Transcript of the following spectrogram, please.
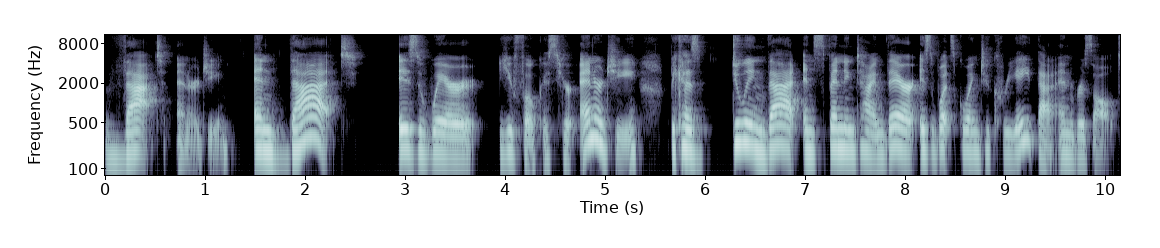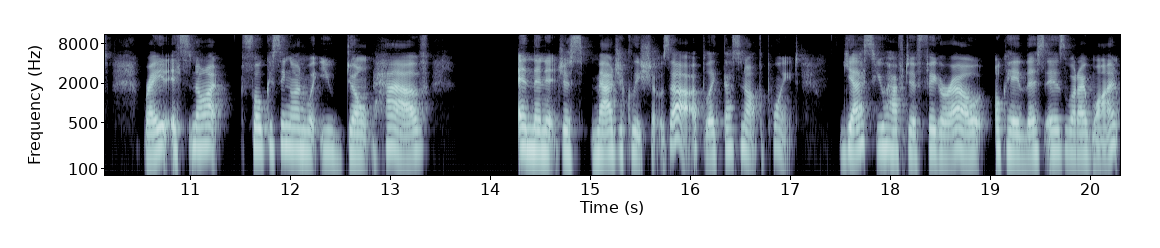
that energy. And that is where you focus your energy because doing that and spending time there is what's going to create that end result, right? It's not focusing on what you don't have and then it just magically shows up. Like, that's not the point. Yes, you have to figure out, okay, this is what I want.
